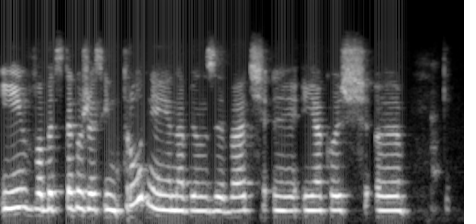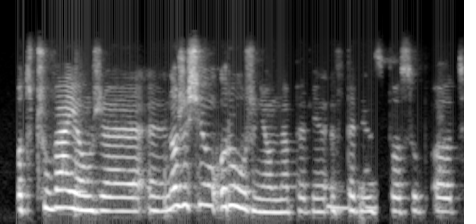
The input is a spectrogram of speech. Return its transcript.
i wobec tego, że jest im trudniej je nawiązywać i jakoś odczuwają, że, no, że się różnią na pewien, w pewien sposób od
